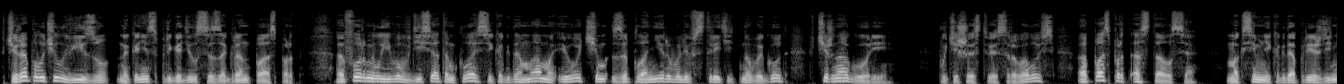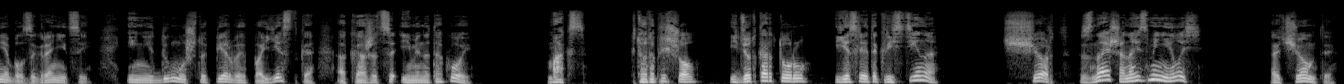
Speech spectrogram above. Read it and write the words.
Вчера получил визу, наконец пригодился загранпаспорт. Оформил его в десятом классе, когда мама и отчим запланировали встретить Новый год в Черногории. Путешествие сорвалось, а паспорт остался. Максим никогда прежде не был за границей и не думал, что первая поездка окажется именно такой. «Макс, кто-то пришел. Идет к Артуру. Если это Кристина...» «Черт, знаешь, она изменилась». «О чем ты?»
